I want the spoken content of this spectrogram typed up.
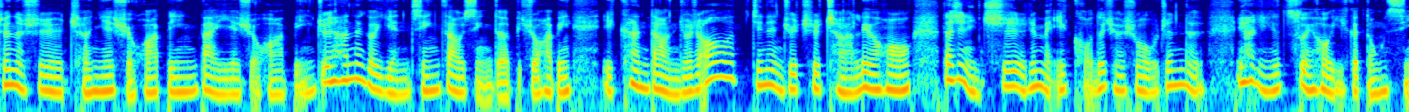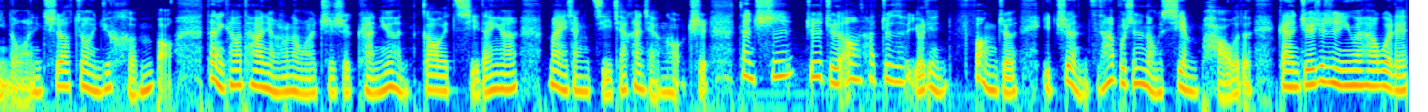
真的是成也雪花冰，败也雪花冰，就是他那个眼睛造型的雪花冰，一看到你就说哦，今天你去吃茶六哦。但是你吃就每一口都觉得说，我真的，因为它已经是最后一个东西，你懂吗？你吃到最后你就很饱，但你看到他，你想说那我来吃吃看，因为很高的期待，因为它卖相极佳，看起来很好吃，但吃就是觉得哦，它就是有点放着一阵子，它不是那种现刨的。感觉，就是因为它为了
